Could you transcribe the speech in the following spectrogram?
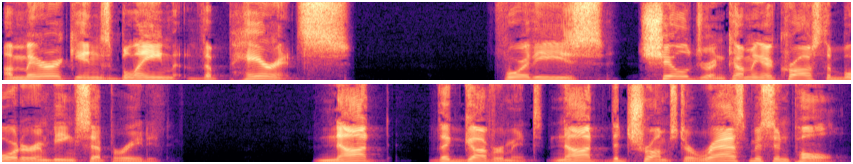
Americans blame the parents for these children coming across the border and being separated, not the government, not the Trumpster. Rasmussen poll:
